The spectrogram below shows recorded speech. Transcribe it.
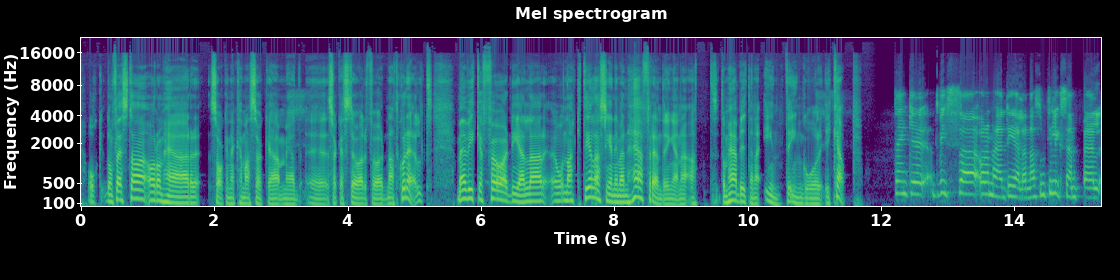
Och de flesta av de här sakerna kan man söka, med, eh, söka stöd för nationellt. Men vilka fördelar och nackdelar ser ni med de här förändringarna att de här bitarna inte ingår i CAP? Jag tänker att vissa av de här delarna som till exempel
